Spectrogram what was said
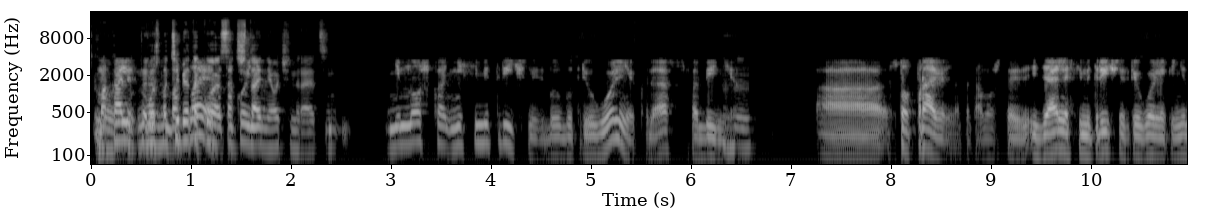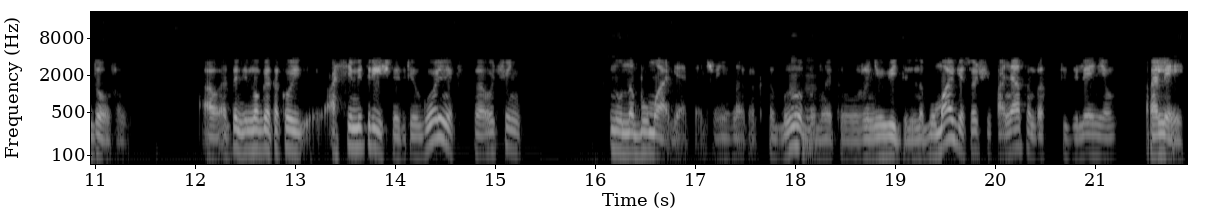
Ну, может быть, тебе такое сочетание такой... очень нравится. Немножко несимметричный был бы треугольник, да, с Фабини. Угу что правильно, потому что идеально симметричный треугольник и не должен. А это немного такой асимметричный треугольник с очень, ну, на бумаге, опять же, не знаю, как это было бы, мы этого уже не увидели, на бумаге с очень понятным распределением ролей.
